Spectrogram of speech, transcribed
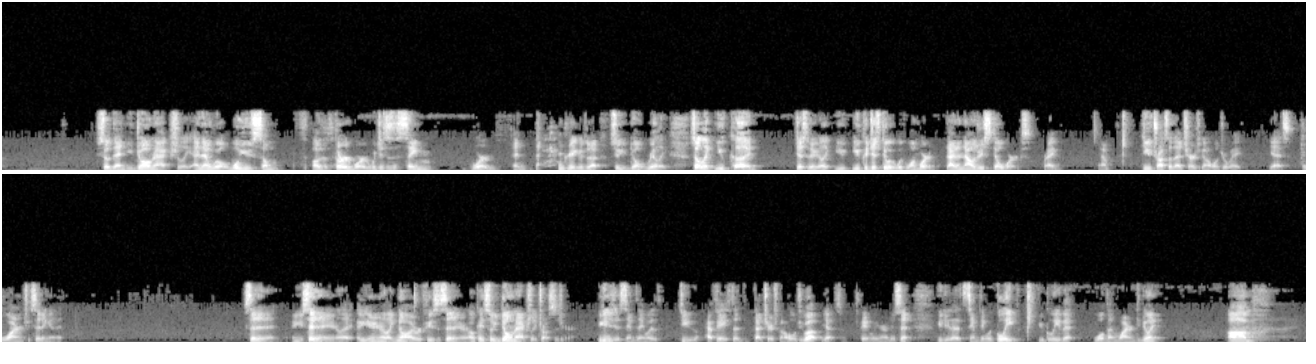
So then you don't actually, and then we'll we'll use some th- other third word, which is the same word, and Greek, so you don't really. So like you could just like you, you could just do it with one word. That analogy still works, right? Yeah. Do you trust that that chair is going to hold your weight? Yes. Well, why aren't you sitting in it? Sit in it, and you sit in it, and you're like, and you're like, no, I refuse to sit in here. Okay, so you don't actually trust the chair. You can do the same thing with, do you have faith that that chair is going to hold you up? Yes. Okay, well, you're going to. You do that same thing with believe. You believe it. Well, then why aren't you doing it? Um,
